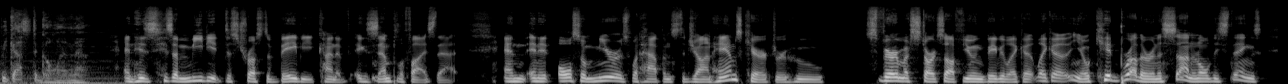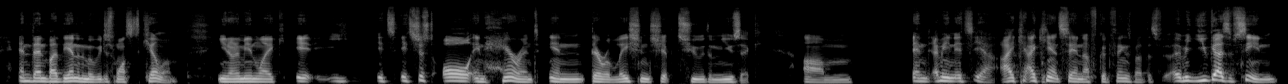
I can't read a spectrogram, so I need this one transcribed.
We got to go in now. and his his immediate distrust of baby kind of exemplifies that and and it also mirrors what happens to jon hamm's character who very much starts off viewing baby like a like a you know kid brother and a son and all these things and then by the end of the movie just wants to kill him you know what i mean like it it's it's just all inherent in their relationship to the music um and i mean it's yeah i, I can't say enough good things about this i mean you guys have seen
